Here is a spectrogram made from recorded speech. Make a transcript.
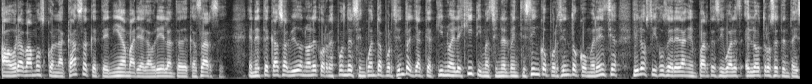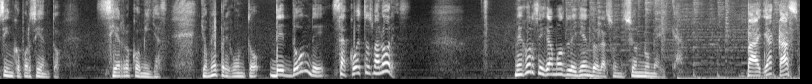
Ahora vamos con la casa que tenía María Gabriela antes de casarse. En este caso al viudo no le corresponde el 50% ya que aquí no es legítima, sino el 25% como herencia y los hijos heredan en partes iguales el otro 75%. Cierro comillas. Yo me pregunto, ¿de dónde sacó estos valores? Mejor sigamos leyendo la asunción numérica. Vaya caso.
